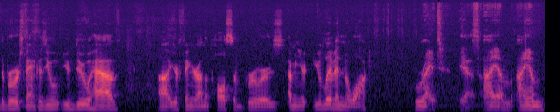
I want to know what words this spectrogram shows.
the Brewers fan, because you you do have uh, your finger on the pulse of Brewers. I mean, you you live in Milwaukee. Right. Yes, I am. I am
